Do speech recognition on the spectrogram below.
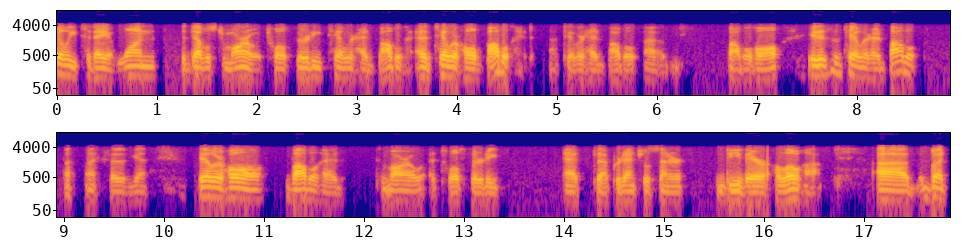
Philly today at one. The Devils tomorrow at 12:30. Taylor Head Bobble uh, Taylor Hall Bobblehead. Not Taylor Head Bobble uh, Bobble Hall. It is the Taylor Head Bobble. I said it again. Taylor Hall Bobblehead tomorrow at 12:30 at uh, Prudential Center. Be there. Aloha. Uh, but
